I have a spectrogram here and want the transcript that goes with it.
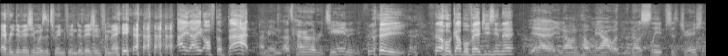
every division was a twin fin division for me. Eight eight off the bat. I mean, that's kind of the routine. Hey, oh, a couple of veggies in there. Yeah, you know, help me out with the no sleep situation.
